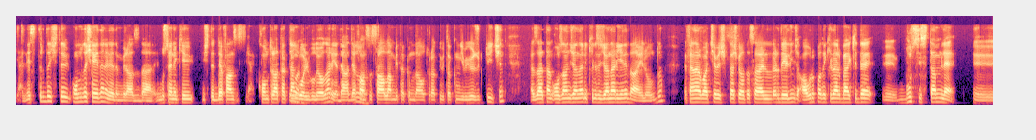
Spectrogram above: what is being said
Ya Leicester'da işte onu da şeyden eledim biraz daha. Bu seneki işte defans yani kontra ataktan Doğru. gol buluyorlar ya daha defansı Doğru. sağlam bir takım, daha oturaklı bir takım gibi gözüktüğü için ya zaten Ozan Caner ikilisi Caner yeni dahil oldu. E, Fenerbahçe, Beşiktaş, Galatasaraylıları da elince Avrupa'dakiler belki de e, bu sistemle e,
